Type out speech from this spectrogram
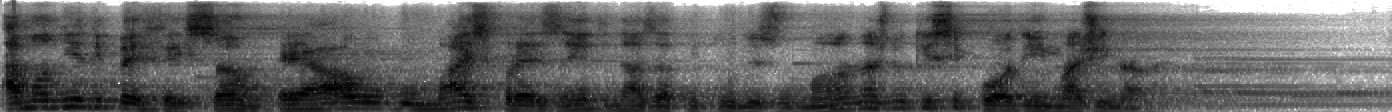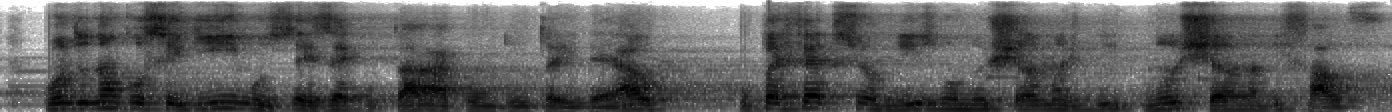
A mania de perfeição é algo mais presente nas atitudes humanas do que se pode imaginar. Quando não conseguimos executar a conduta ideal, o perfeccionismo nos chama de, nos chama de falso.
